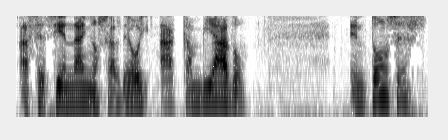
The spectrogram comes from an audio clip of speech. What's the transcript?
hace 100 años al de hoy ha cambiado. Entonces,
